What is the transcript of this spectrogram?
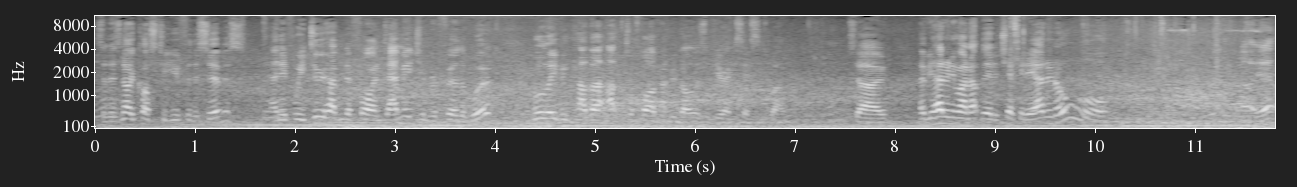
So there's no cost to you for the service. And if we do happen to find damage and refer the work, we'll even cover up to $500 of your excess as well. So have you had anyone up there to check it out at all? Or? Oh yeah.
